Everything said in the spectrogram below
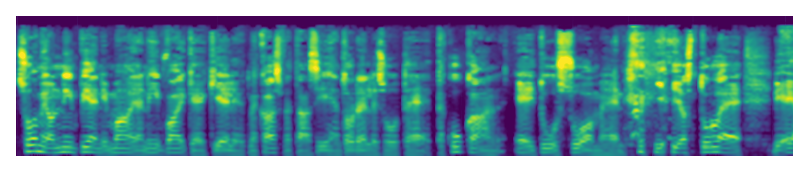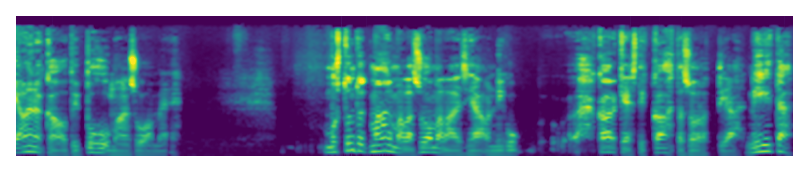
Suomi on niin pieni maa ja niin vaikea kieli, että me kasvetaan siihen todellisuuteen, että kukaan ei tuu Suomeen, ja jos tulee, niin ei ainakaan opi puhumaan suomea. Musta tuntuu, että maailmalla suomalaisia on niinku karkeasti kahta sorttia. Niitä,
